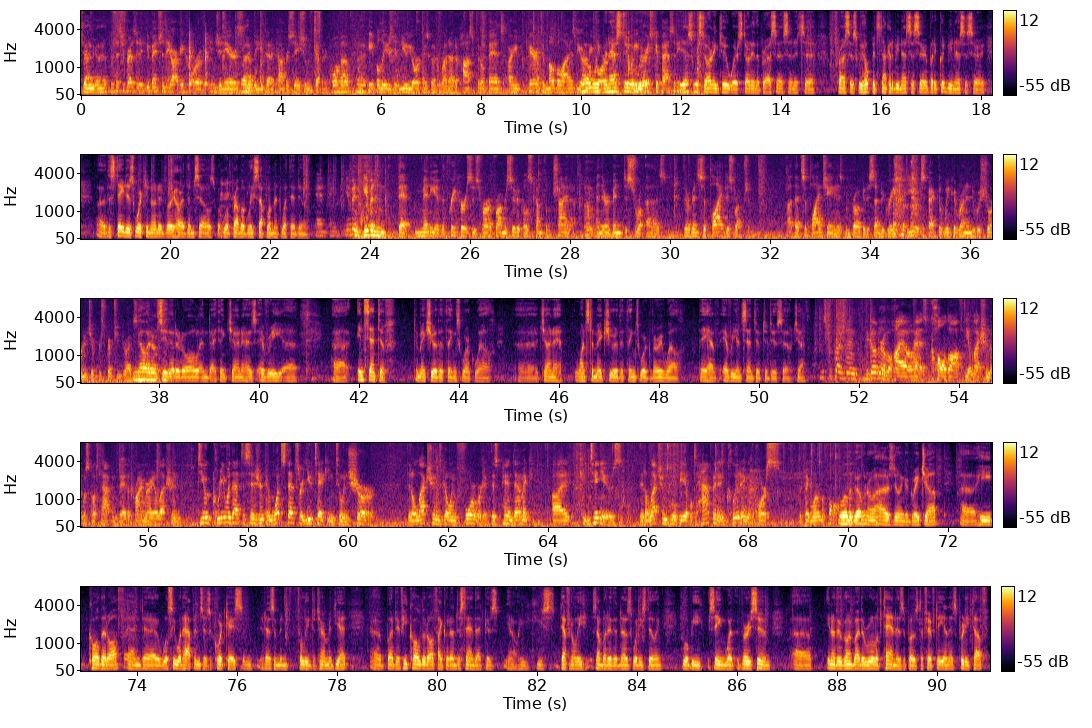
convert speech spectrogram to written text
John, go ahead. please. Mr. President, you mentioned the Army Corps of Engineers. Right. You've had a conversation with Governor Cuomo. Right. He believes that New York is going to run out of hospital beds. Are you prepared to mobilize the Well, Army we've Corps been asked to. We're- increase capacity? Yes, we're starting to. We're starting the process, and it's a process. We hope it's not going to be necessary, but it could be necessary. Uh, The state is working on it very hard themselves, but we'll probably supplement what they're doing. And and given, given that many of the precursors for our pharmaceuticals come from China, and there have been, uh, there have been supply disruptions, uh, that supply chain has been broken to some degree, do you expect that we could run into a shortage of prescription drugs? No, I don't see that at all, and I think China has every uh, uh, incentive to make sure that things work well. Uh, China wants to make sure that things work very well. They have every incentive to do so. John? Mr. President, the governor of Ohio has called off the election that was supposed to happen today, the primary election. Do you agree with that decision, and what steps are you taking to ensure that elections going forward, if this pandemic uh, continues, that elections will be able to happen, including, of course, the big one in the fall? Well, the governor of Ohio is doing a great job. Uh, He called that off, and uh, we'll see what happens. There's a court case, and it hasn't been fully determined yet. Uh, But if he called it off, I could understand that, because, you know, he, he's definitely somebody that knows what he's doing. We'll be seeing what, very soon. Uh, You know, they're going by the rule of 10 as opposed to 50, and that's pretty tough.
